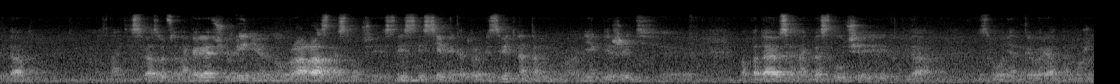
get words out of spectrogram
когда знаете, связываются на горячую линию, ну, разные случаи. Есть, есть семьи, которые действительно там негде жить, э, попадаются иногда случаи, когда звонят, говорят, нам нужен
